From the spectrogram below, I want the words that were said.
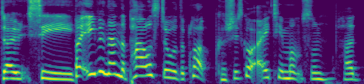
don't see. But even then, the power's still with the club because she's got 18 months on her deal.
